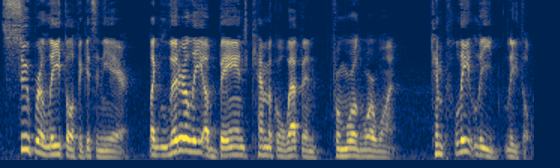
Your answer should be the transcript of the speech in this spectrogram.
super lethal if it gets in the air like literally a banned chemical weapon from world war one completely lethal.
